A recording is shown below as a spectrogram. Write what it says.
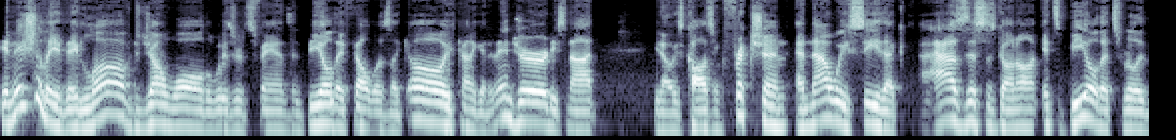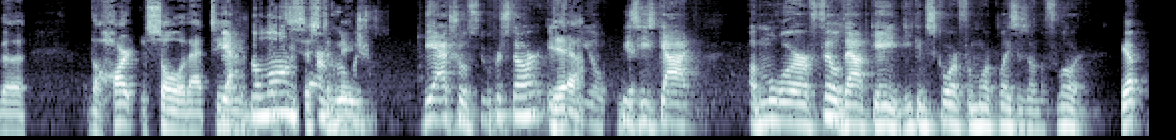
initially they loved John Wall, the Wizards fans, and Beal they felt was like, oh, he's kind of getting injured, he's not, you know, he's causing friction, and now we see that as this has gone on, it's Beal that's really the the heart and soul of that team. Yeah, the long who the actual superstar is yeah. Beal because he's got a more filled out game. He can score from more places on the floor. Yep.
